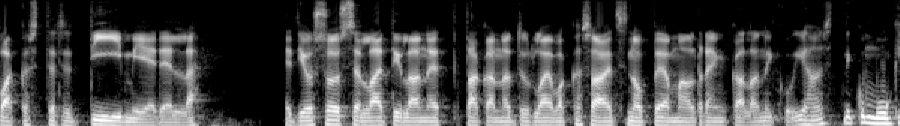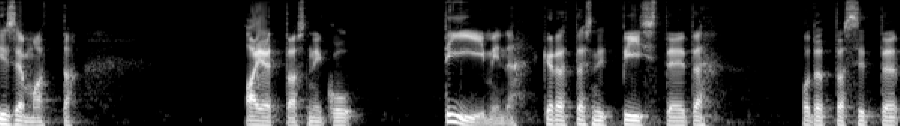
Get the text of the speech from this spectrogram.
vaikka sitten se tiimi edellä, että jos olisi sellainen tilanne, että takana tulee vaikka Sainz nopeammalla renkaalla niin ihan sitten niin kuin mukisematta ajettaisiin niin kuin tiiminä, kerättäisiin niitä pisteitä, otettaisiin sitten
